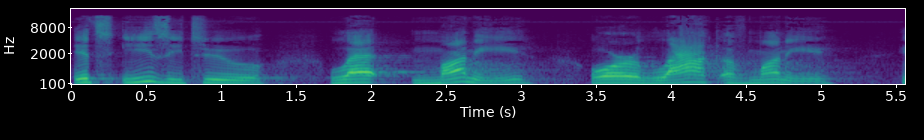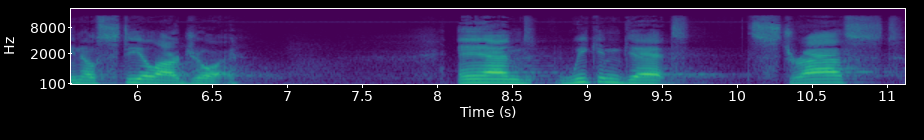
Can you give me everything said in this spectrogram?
it's easy to let money or lack of money, you know, steal our joy. And we can get stressed,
